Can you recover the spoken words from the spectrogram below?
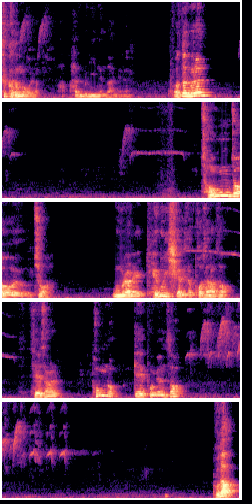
특허 등록을 한 분이 있는가 하면 어떤 분은 정조지와 우물 안에 개구리 시각에서 벗어나서 세상을 폭넓게 보면서 보다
